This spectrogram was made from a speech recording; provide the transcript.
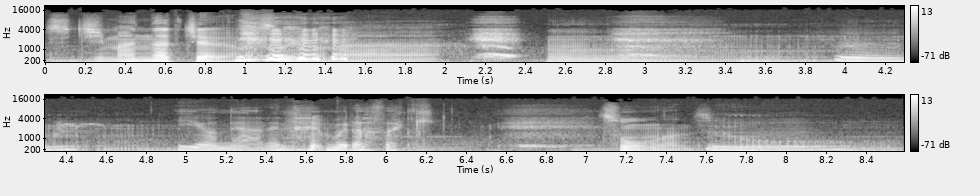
自慢になっちゃうよなそういうのな。うん。うん。いいよねあれね紫。そうなんですよ、うん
